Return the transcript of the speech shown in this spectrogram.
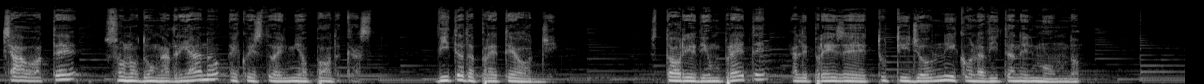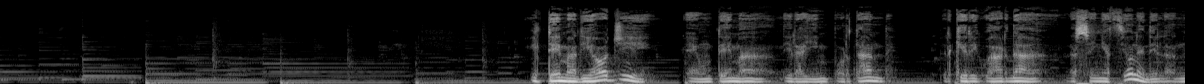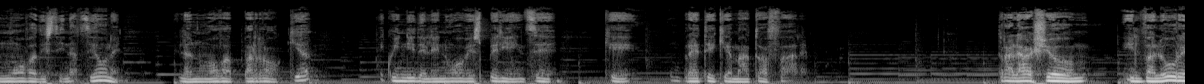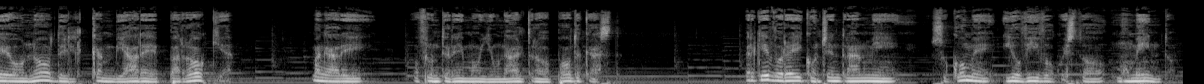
Ciao a te, sono Don Adriano e questo è il mio podcast, Vita da prete oggi. Storie di un prete alle prese tutti i giorni con la vita nel mondo. Il tema di oggi è un tema direi importante perché riguarda l'assegnazione della nuova destinazione, la nuova parrocchia e quindi delle nuove esperienze che un prete è chiamato a fare. Tralascio il valore o no del cambiare parrocchia, magari affronteremo in un altro podcast, perché vorrei concentrarmi su come io vivo questo momento.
